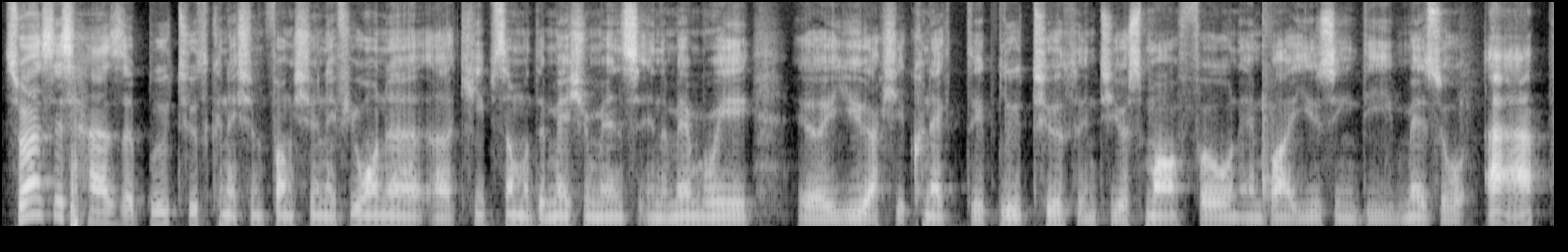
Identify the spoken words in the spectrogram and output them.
So as this has a Bluetooth connection function, if you want to uh, keep some of the measurements in the memory, uh, you actually connect the Bluetooth into your smartphone and by using the Meazor app,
